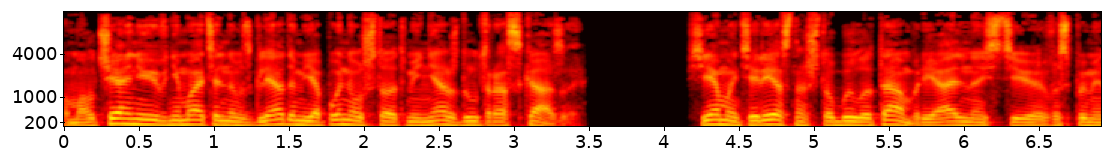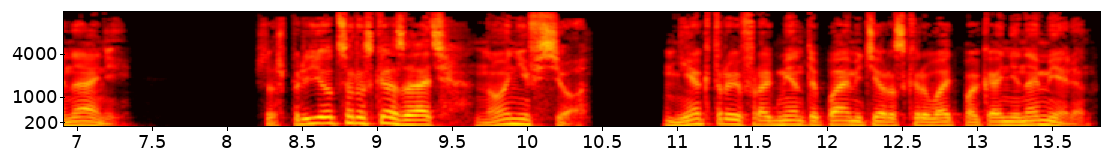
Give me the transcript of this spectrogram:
По молчанию и внимательным взглядам я понял, что от меня ждут рассказы. Всем интересно, что было там, в реальности воспоминаний. Что ж, придется рассказать, но не все. Некоторые фрагменты памяти раскрывать пока не намерен.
